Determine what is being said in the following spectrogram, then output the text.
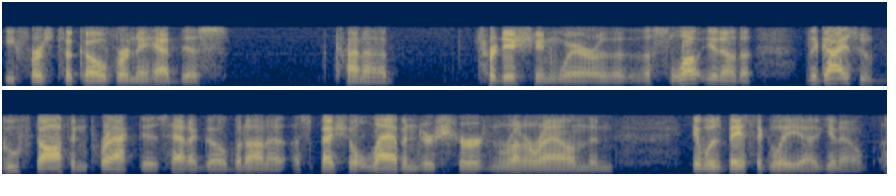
he first took over, and they had this kind of tradition where the, the slow, you know, the the guys who goofed off in practice had to go put on a, a special lavender shirt and run around, and it was basically a you know a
